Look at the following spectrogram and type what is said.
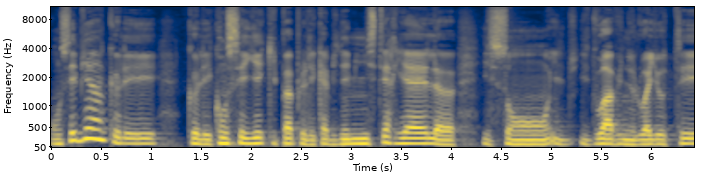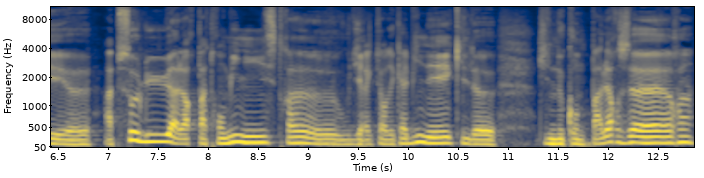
On sait bien que les, que les conseillers qui peuplent les cabinets ministériels, euh, ils, sont, ils, doivent une loyauté euh, absolue à leur patron ministre ou directeur de cabinet, qu'ils qu'ils ne comptent pas leurs heures.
